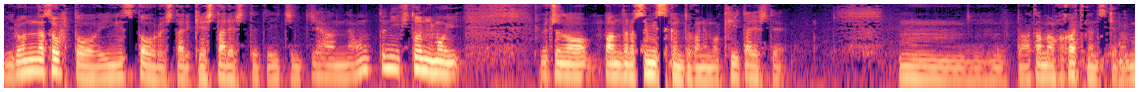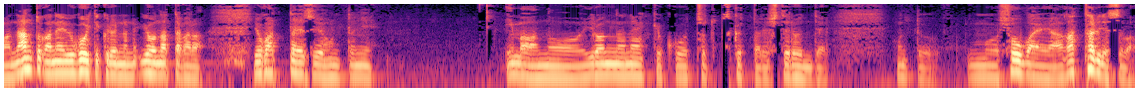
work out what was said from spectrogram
いろんなソフトをインストールしたり消したりしてて、1日半ね、本当に人にも、うちのバンドのスミス君とかにも聞いたりして、うん、頭がかかってたんですけど、まあなんとかね、動いてくれるようになったから、よかったですよ、本当に。今、あの、いろんなね、曲をちょっと作ったりしてるんで、本当もう商売上がったりですわ、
